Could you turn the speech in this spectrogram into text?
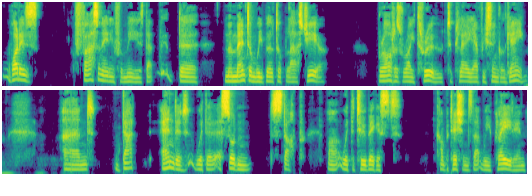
what is fascinating for me is that the momentum we built up last year brought us right through to play every single game. And that ended with a, a sudden stop uh, with the two biggest competitions that we played in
